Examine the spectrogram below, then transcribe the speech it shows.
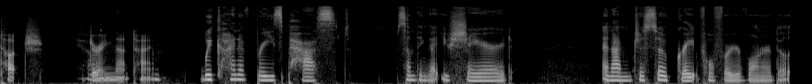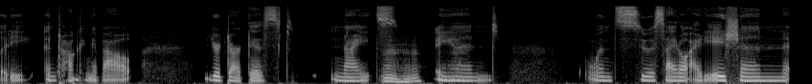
touch Yeah. during that time. we kind of breezed past something that you shared and i'm just so grateful for your vulnerability and talking Mhm. about your darkest nights hmm and when suicidal ideation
